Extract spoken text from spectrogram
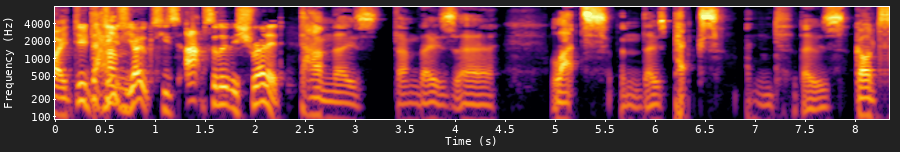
Oh, dude, Damn. dude's yoked. He's absolutely shredded. damn those, damn those, uh, lats and those pecs and those, God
